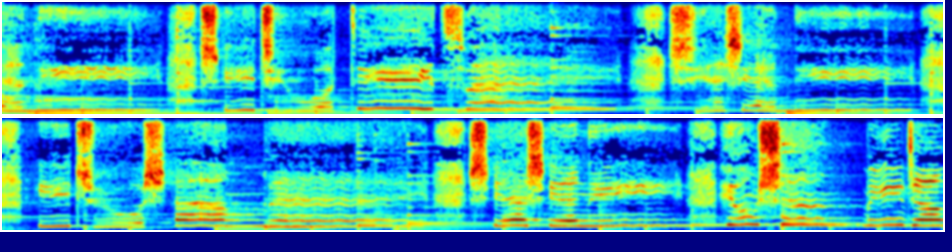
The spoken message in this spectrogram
谢你洗净我的罪，谢谢你医治我伤悲，谢谢你用生命将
